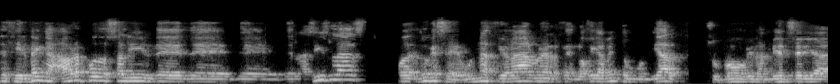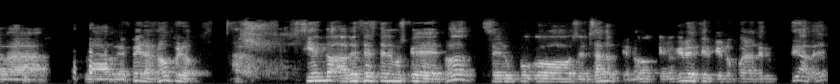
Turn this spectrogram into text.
decir, venga, ahora puedo salir de, de- de- de las islas, pues, yo qué sé, un nacional, un RC, lógicamente un mundial, supongo que también sería la, la repera, ¿no? Pero ah, siendo, a veces tenemos que ¿no? ser un poco sensatos, que no, que no quiero decir que no pueda hacer un mundial, ¿eh?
